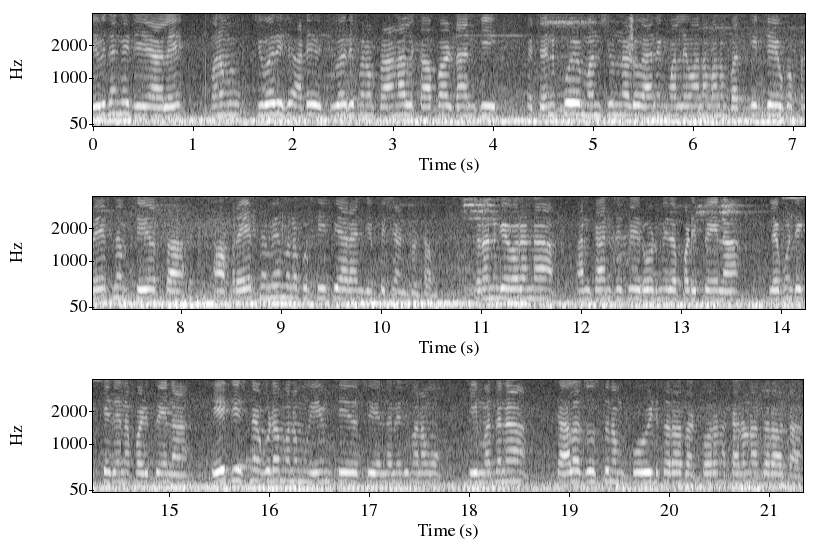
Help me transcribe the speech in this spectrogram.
ఏ విధంగా చేయాలి? మనం చివరి అంటే చివరి మనం ప్రాణాలు కాపాడడానికి చనిపోయే మనిషి ఉన్నాడు ఆయనకి మళ్ళీ మనం మనం బతికించే ఒక ప్రయత్నం చేయొచ్చా? ఆ ప్రయత్నమే మనకు సిపిఆర్ అని చెప్పేసి అంటుంటాం. సడన్గా ఎవరైనా అన్కాన్షియస్ అయ్యి రోడ్ మీద పడిపోయినా లేకుంటే ఏదైనా పడిపోయినా ఏది చేసినా కూడా మనము ఏం చేయొచ్చు ఏందనేది మనము ఈ మధ్యన చాలా చూస్తున్నాం కోవిడ్ తర్వాత కరోనా కరోనా తర్వాత.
